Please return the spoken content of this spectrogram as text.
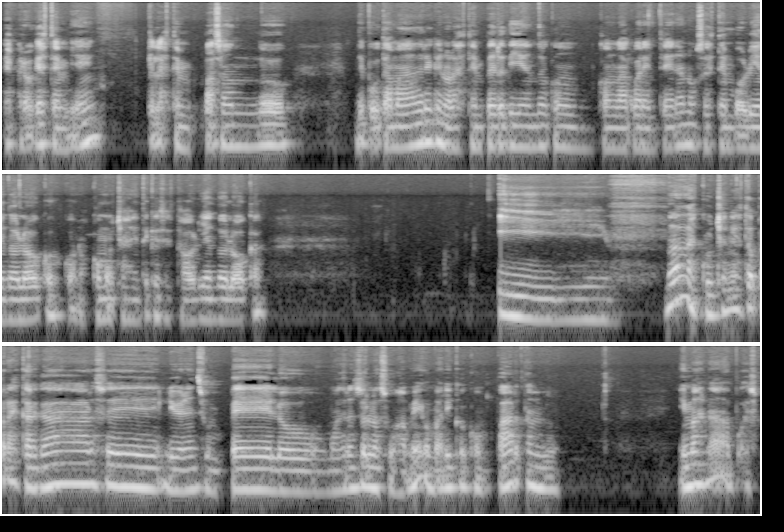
Espero que estén bien, que la estén pasando de puta madre, que no la estén perdiendo con, con la cuarentena, no se estén volviendo locos. Conozco mucha gente que se está volviendo loca. Y Nada, escuchen esto para descargarse, libérense un pelo, muéstrenselo a sus amigos, marico, compártanlo. Y más nada, pues.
